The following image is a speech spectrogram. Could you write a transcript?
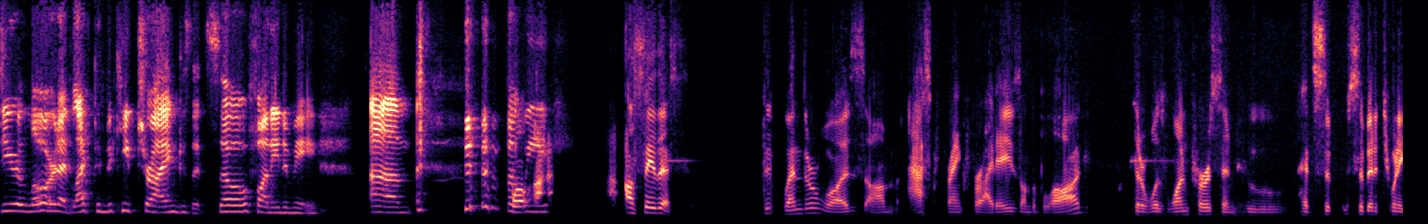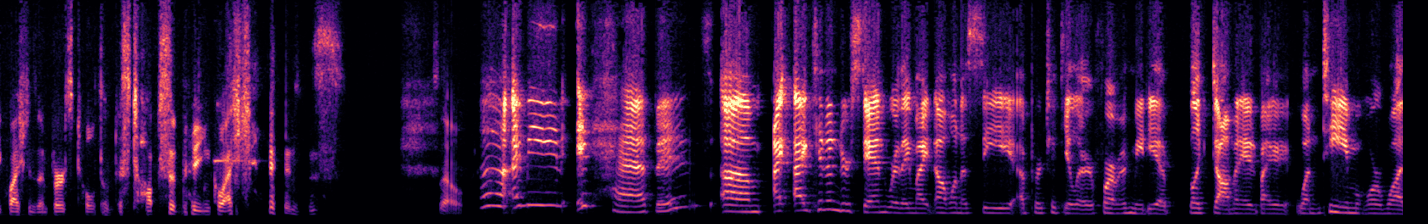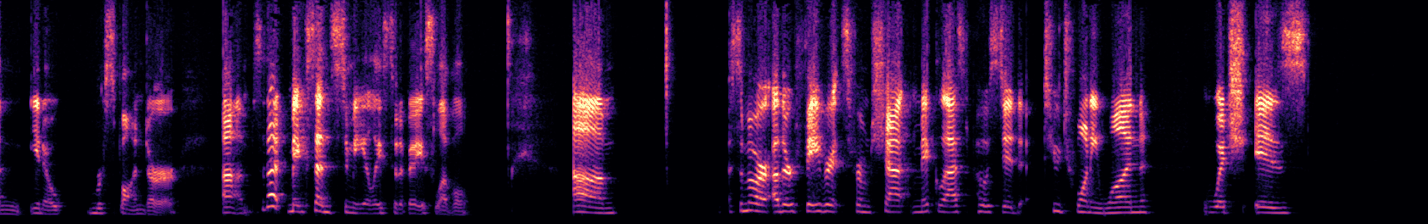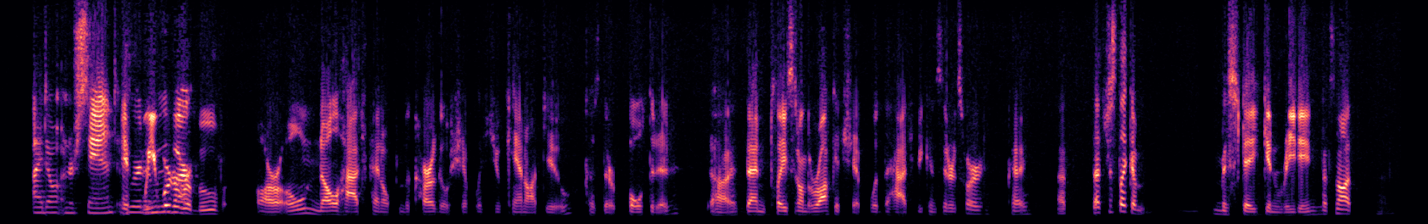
Dear Lord, I'd like them to keep trying because it's so funny to me. Um, but well, we, I, I'll say this: when there was um, Ask Frank Fridays on the blog, there was one person who had su- submitted too many questions and first told them to stop submitting questions. So. Uh, I mean, it happens. Um, I I can understand where they might not want to see a particular form of media like dominated by one team or one you know responder. Um, so that makes sense to me, at least at a base level. Um, some of our other favorites from chat. Miklas posted 221, which is I don't understand. If, we were to our... remove our own null hatch panel from the cargo ship, which you cannot do because they're bolted, uh, then place it on the rocket ship, would the hatch be considered squared? Okay, that, that's just like a mistake in reading. That's not.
